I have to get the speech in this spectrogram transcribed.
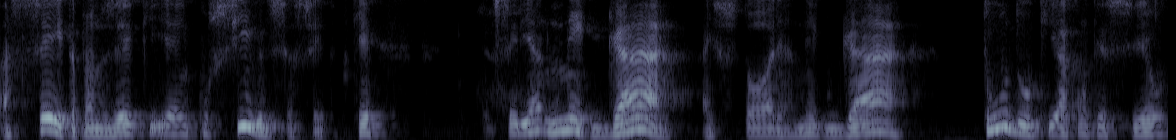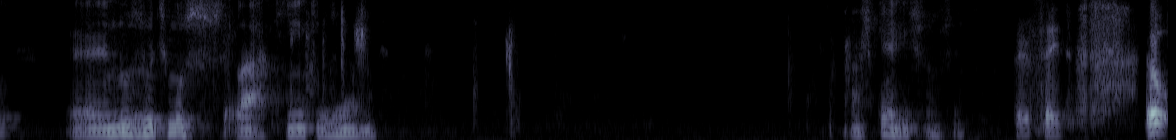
aceita, para não dizer que é impossível de ser aceita, porque seria negar a história, negar tudo o que aconteceu é, nos últimos, sei lá, 500 anos. Acho que é isso. Perfeito. Eu,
